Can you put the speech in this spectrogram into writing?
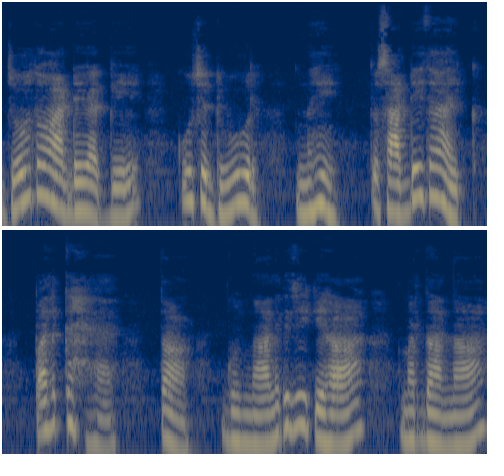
ਜੋ ਤੁਹਾਡੇ ਅੱਗੇ ਕੁਝ ਦੂਰ ਨਹੀਂ, ਤੋ ਸਾਡੀ ਤਾਂ ਇੱਕ ਪਲਕ ਹੈ। ਤਾਂ ਗੁਰੂ ਨਾਨਕ ਜੀ ਕਿਹਾ, ਮਰਦਾਨਾ,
